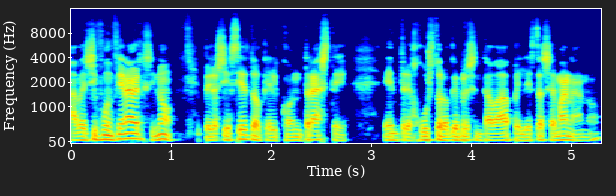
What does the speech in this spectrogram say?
a ver si funciona, a ver si no. Pero sí es cierto que el contraste entre justo lo que presentaba Apple esta semana, ¿no?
